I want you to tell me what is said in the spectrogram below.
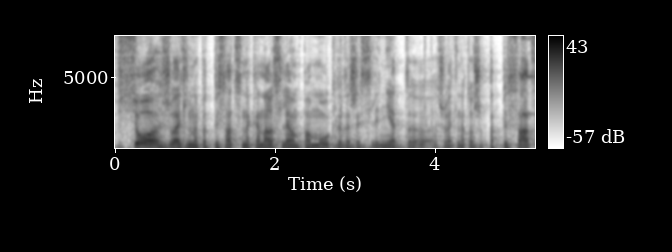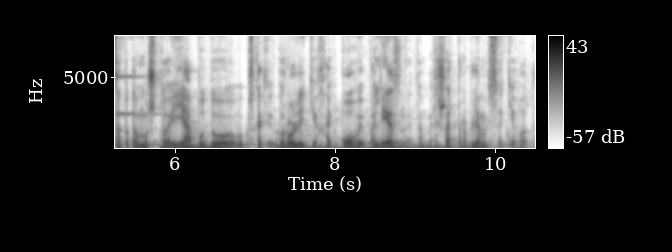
Все, желательно подписаться на канал, если я вам помог, да даже если нет, э, желательно тоже подписаться, потому что я буду выпускать как бы ролики хайповые, полезные, там, решать проблемы всякие, вот.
